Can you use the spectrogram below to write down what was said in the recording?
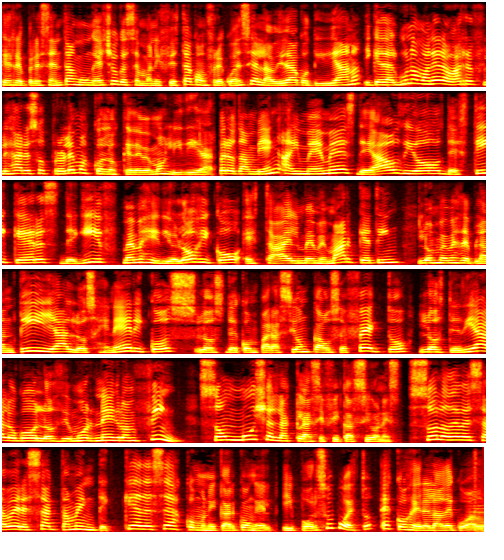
que representan un hecho que se manifiesta con frecuencia en la vida cotidiana y que de alguna manera va a reflejar esos problemas con los que debemos lidiar. Pero también hay memes de audio, de stickers, de GIF, memes ideológicos, está el meme marketing, los memes de plantilla, los genéricos, los de comparación causa-efecto, los de diálogo, los de humor negro, en fin, son muchas las clasificaciones. Solo debes saber exactamente qué deseas comunicar con él y por supuesto escoger el adecuado.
